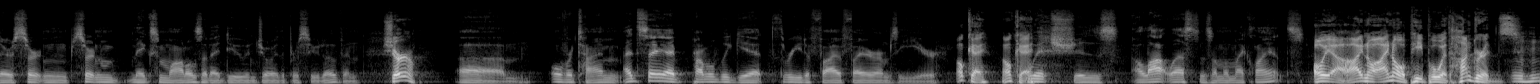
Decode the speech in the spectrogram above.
are certain certain makes and models that I do enjoy the pursuit of, and Sure. over time, I'd say I probably get three to five firearms a year. Okay. Okay. which is a lot less than some of my clients. Oh yeah, I know. I know people with 100s Mm-hmm.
